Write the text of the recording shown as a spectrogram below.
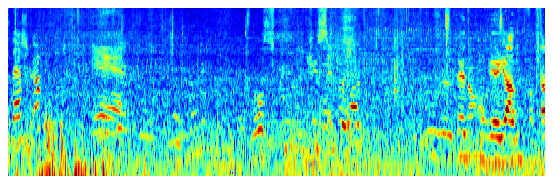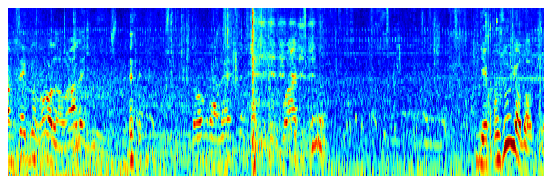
Zdeszka? No skurczysy to się... Kurde, no mówię, ja bym tamtego wolał, ale... Dobra, lecę, płacić. Nie pozują dobrze.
